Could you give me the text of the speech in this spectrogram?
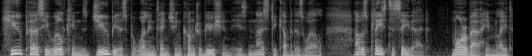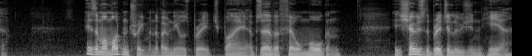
Hugh Percy Wilkins' dubious but well intentioned contribution is nicely covered as well. I was pleased to see that. More about him later. Here's a more modern treatment of O'Neill's Bridge by observer Phil Morgan. It shows the bridge illusion here.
